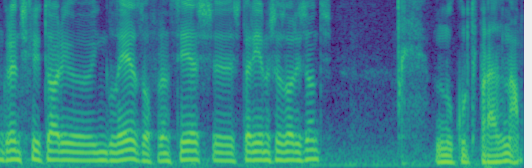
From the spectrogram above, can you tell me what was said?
um grande escritório inglês ou francês uh, estaria nos seus horizontes? No curto prazo, não.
